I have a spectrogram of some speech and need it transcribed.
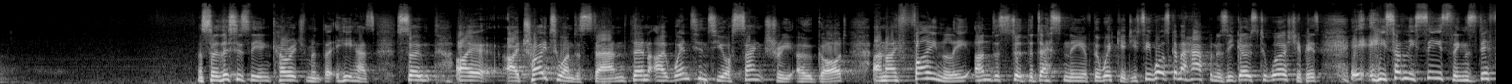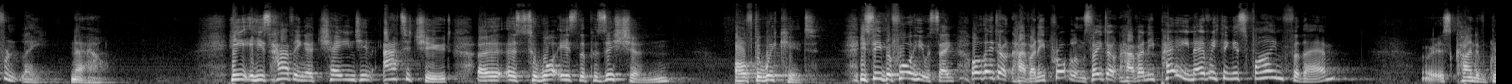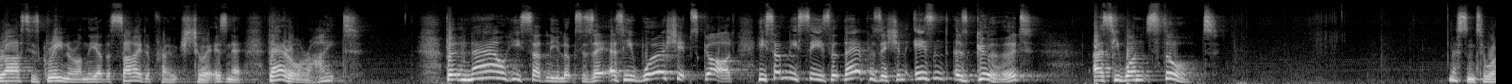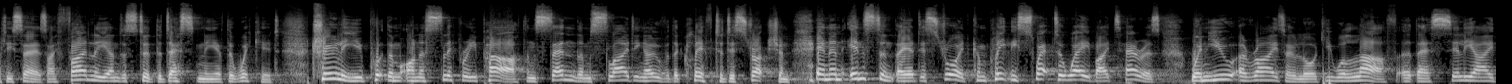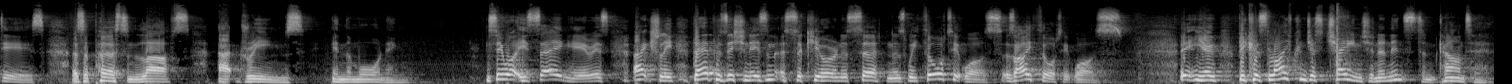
And so this is the encouragement that he has. So I, I tried to understand, then I went into your sanctuary, O God, and I finally understood the destiny of the wicked. You see, what's going to happen as he goes to worship is he suddenly sees things differently now. He, he's having a change in attitude uh, as to what is the position of the wicked. You see, before he was saying, oh, they don't have any problems, they don't have any pain, everything is fine for them. It's kind of grass is greener on the other side approach to it, isn't it? They're all right. But now he suddenly looks as it, as he worships God, he suddenly sees that their position isn't as good as he once thought. Listen to what he says. I finally understood the destiny of the wicked. Truly, you put them on a slippery path and send them sliding over the cliff to destruction. In an instant, they are destroyed, completely swept away by terrors. When you arise, O Lord, you will laugh at their silly ideas as a person laughs at dreams in the morning. You see, what he's saying here is actually their position isn't as secure and as certain as we thought it was, as I thought it was. You know, because life can just change in an instant, can't it?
